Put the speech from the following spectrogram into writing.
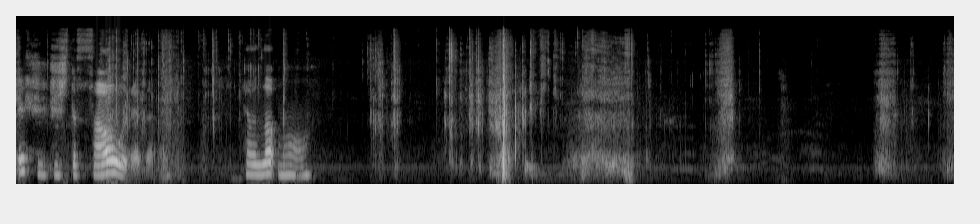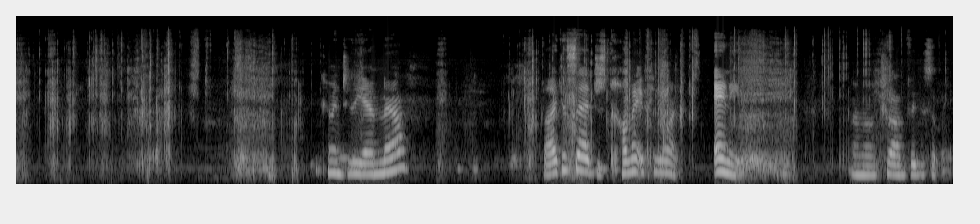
This is just the folder though. I have a lot more. Coming to the end now. Like I said, just comment if you want any. And I'll try and figure something out.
